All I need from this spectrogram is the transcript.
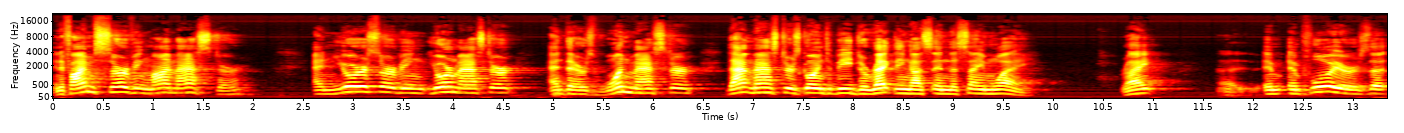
And if I'm serving my master and you're serving your master and there's one master, that master is going to be directing us in the same way. Right? Uh, em- employers, the,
